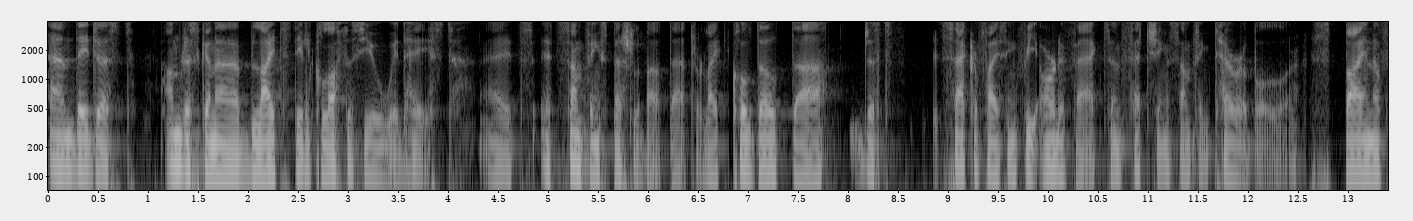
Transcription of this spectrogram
and they just, I'm just gonna blight Blightsteel Colossus you with haste. It's it's something special about that, or like Kuldotha just sacrificing free artifacts and fetching something terrible, or Spine of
